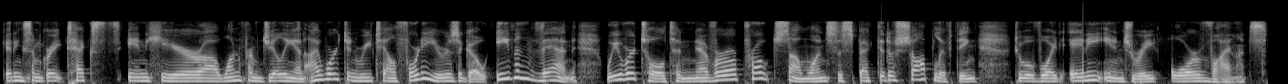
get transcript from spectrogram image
Getting some great texts in here. Uh, one from Jillian. I worked in retail 40 years ago. Even then, we were told to never approach someone suspected of shoplifting to avoid any injury or violence.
